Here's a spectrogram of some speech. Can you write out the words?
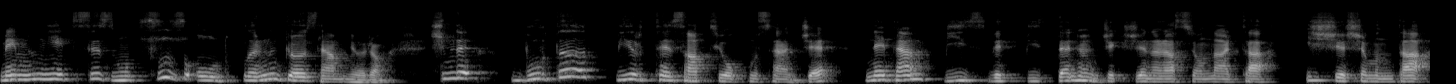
memnuniyetsiz, mutsuz olduklarını gözlemliyorum. Şimdi burada bir tezat yok mu sence? Neden biz ve bizden önceki jenerasyonlarda iş yaşamında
